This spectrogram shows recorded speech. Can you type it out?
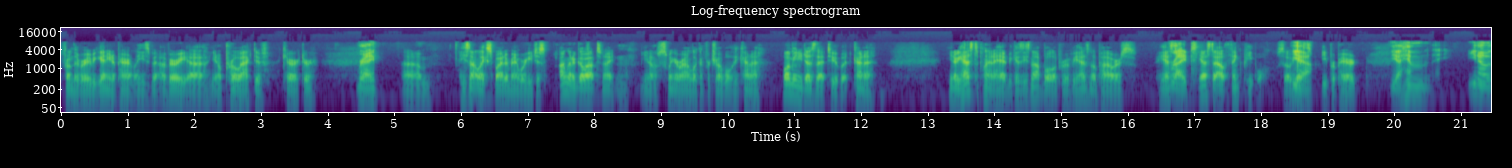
from the very beginning, apparently he's been a very uh, you know proactive character. right, Um, he's not like Spider-Man where he just I'm going to go out tonight and you know swing around looking for trouble. He kind of well, I mean he does that too, but kind of you know he has to plan ahead because he's not bulletproof. He has no powers. He has Right. To, he has to outthink people, so he Yeah. has to be prepared. yeah, him, you know.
